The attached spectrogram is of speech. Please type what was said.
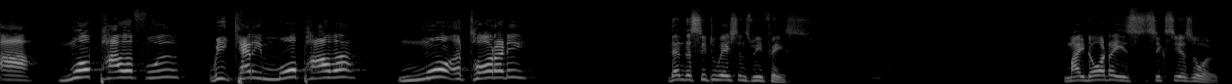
are more powerful, we carry more power, more authority than the situations we face. My daughter is six years old.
